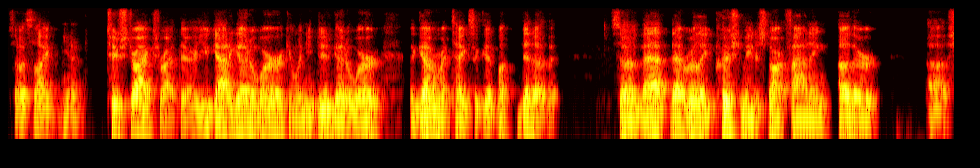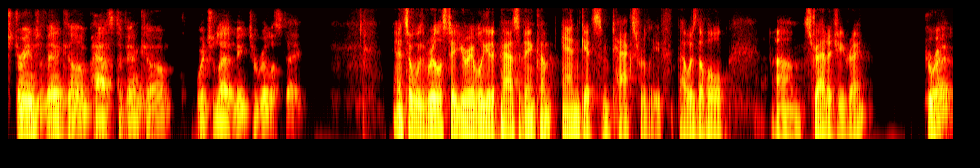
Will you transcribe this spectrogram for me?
So it's like, you know, two strikes right there. You got to go to work. And when you do go to work, the government takes a good bit of it. So that that really pushed me to start finding other uh, streams of income, passive income, which led me to real estate. And so with real estate, you're able to get a passive income and get some tax relief. That was the whole um, strategy, right? Correct.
